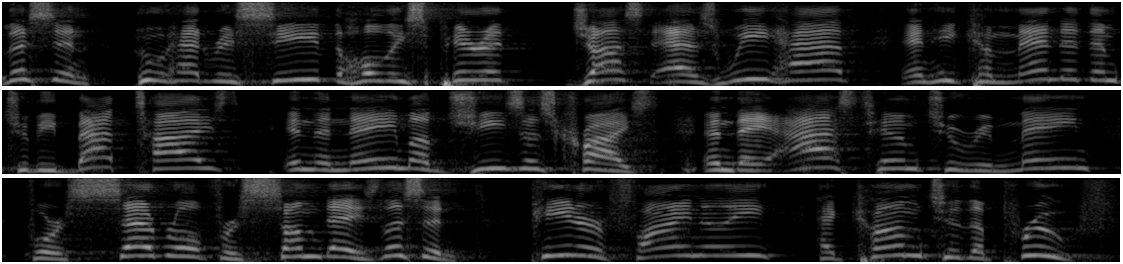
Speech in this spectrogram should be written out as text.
Listen, who had received the Holy Spirit just as we have, and he commanded them to be baptized in the name of Jesus Christ. And they asked him to remain for several, for some days. Listen, Peter finally had come to the proof.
